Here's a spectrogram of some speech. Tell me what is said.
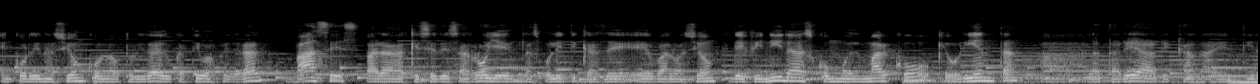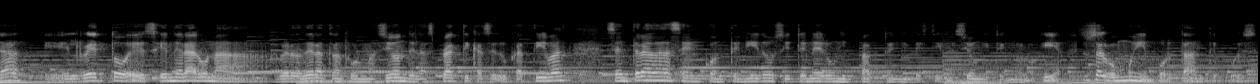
en coordinación con la Autoridad Educativa Federal bases para que se desarrollen las políticas de evaluación definidas como el marco que orienta a la tarea de cada entidad. El reto es generar una verdadera transformación de las prácticas educativas centradas en contenidos y tener un impacto en investigación y tecnología. Esto es algo muy importante, pues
